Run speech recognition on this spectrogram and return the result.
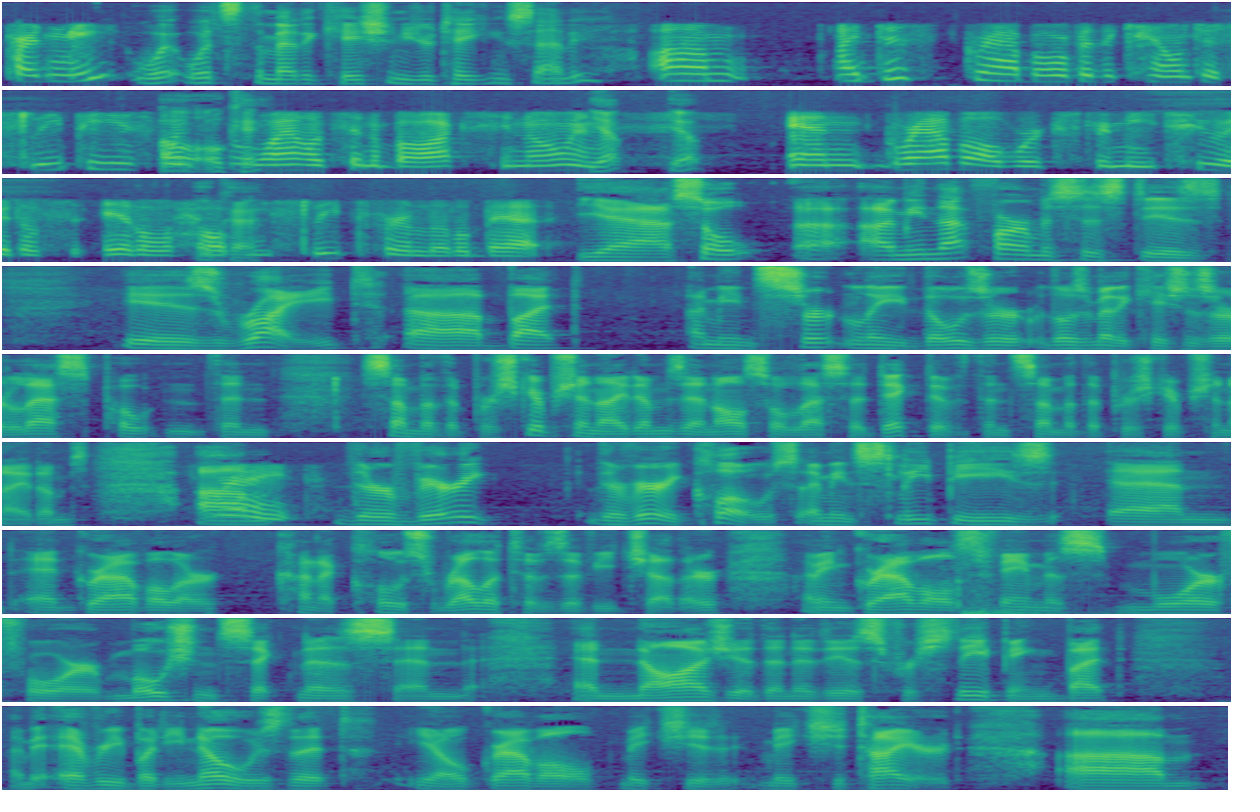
Pardon me? What, what's the medication you're taking, Sandy? Um, I just grab over the counter Sleep-Eze once oh, okay. in a while. It's in a box, you know, and yep, yep. And Gravol works for me too. It'll it'll help okay. me sleep for a little bit. Yeah. So uh, I mean, that pharmacist is is right, uh, but I mean, certainly those are those medications are less potent than some of the prescription items, and also less addictive than some of the prescription items. Um, right. They're very they're very close. I mean, Sleep-Eze and and Gravol are kind of close relatives of each other. I mean, Gravol's famous more for motion sickness and and nausea than it is for sleeping, but I mean, everybody knows that you know Gravol makes you makes you tired. Um,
